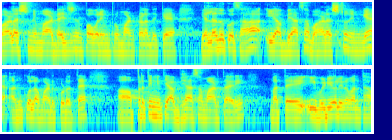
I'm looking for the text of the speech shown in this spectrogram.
ಬಹಳಷ್ಟು ನಿಮ್ಮ ಡೈಜೆಷನ್ ಪವರ್ ಇಂಪ್ರೂವ್ ಮಾಡ್ಕೊಳ್ಳೋದಕ್ಕೆ ಎಲ್ಲದಕ್ಕೂ ಸಹ ಈ ಅಭ್ಯಾಸ ಬಹಳಷ್ಟು ನಿಮಗೆ ಅನುಕೂಲ ಮಾಡಿಕೊಡುತ್ತೆ. ಪ್ರತಿನಿತ್ಯ ಅಭ್ಯಾಸ ಮಾಡ್ತಾ ಇರಿ. ಮತ್ತು ಈ ವಿಡಿಯೋಲಿರುವಂತಹ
